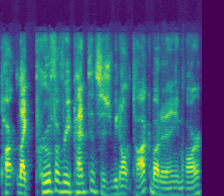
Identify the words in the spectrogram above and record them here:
part like proof of repentance is we don't talk about it anymore.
